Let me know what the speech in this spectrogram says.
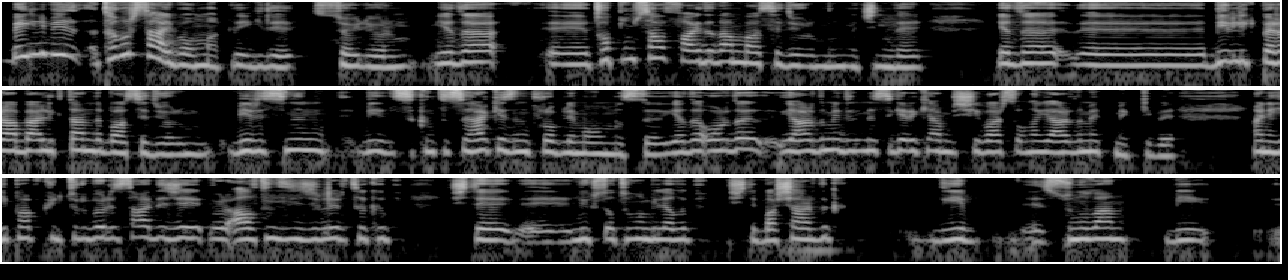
belli bir tavır sahibi olmakla ilgili söylüyorum. Ya da e, toplumsal faydadan bahsediyorum bunun içinde. Ya da e, birlik beraberlikten de bahsediyorum. Birisinin bir sıkıntısı herkesin problemi olması ya da orada yardım edilmesi gereken bir şey varsa ona yardım etmek gibi. Hani hip hop kültürü böyle sadece böyle altın zincirleri takıp işte e, lüks otomobil alıp işte başardık diye e, sunulan bir e,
